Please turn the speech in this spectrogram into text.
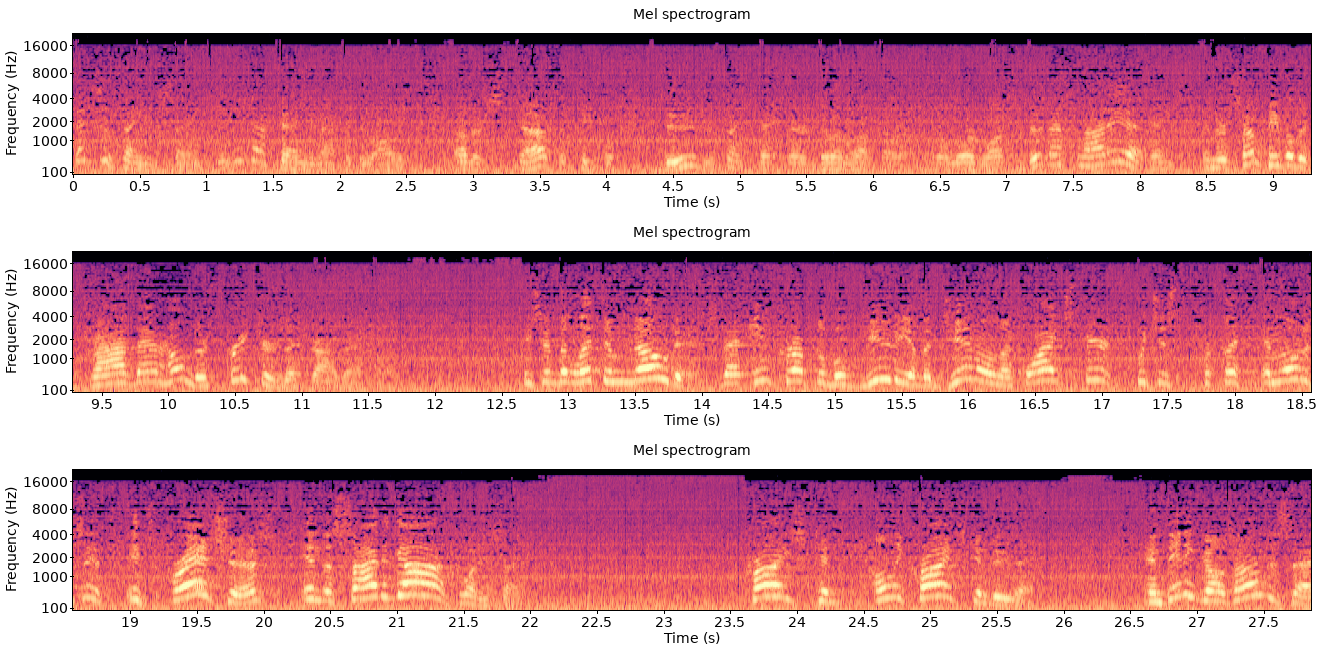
That's the thing he's saying. He's not telling you not to do all this other stuff that people do to think that they're doing what the, the Lord wants to do. That's not it. And, and there's some people that drive that home. There's preachers that drive that home. He said, but let them notice that incorruptible beauty of a gentle and a quiet spirit, is, and notice this, it's precious in the sight of God, what he's saying. Christ can, only Christ can do that. And then he goes on to say,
